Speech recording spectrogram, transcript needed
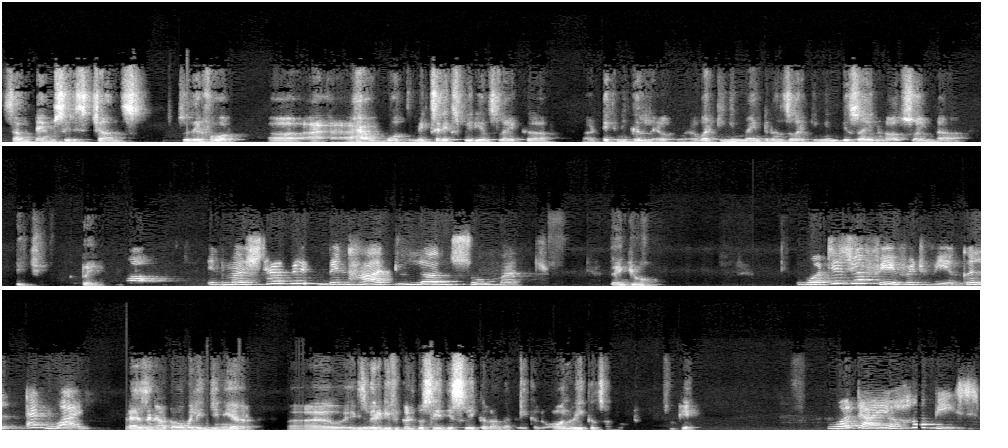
sometimes it is chance. So therefore, uh, I, I, have both mixed experience like uh, uh, technical uh, working in maintenance, working in design, and also in the teaching training. It must have been hard to learn so much. Thank you. What is your favorite vehicle and why? As an automobile engineer, uh, it is very difficult to say this vehicle or that vehicle. All vehicles are good. Okay. What are your hobbies?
